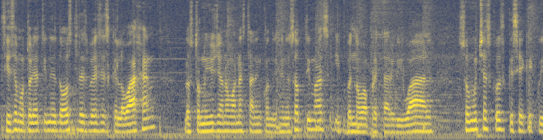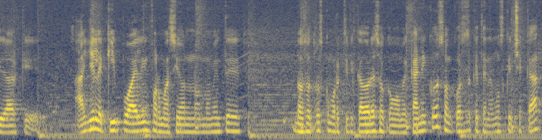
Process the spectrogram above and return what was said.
si ese motor ya tiene dos, tres veces que lo bajan, los tornillos ya no van a estar en condiciones óptimas y pues no va a apretar igual. Son muchas cosas que sí hay que cuidar, que hay el equipo, hay la información. Normalmente nosotros como rectificadores o como mecánicos son cosas que tenemos que checar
